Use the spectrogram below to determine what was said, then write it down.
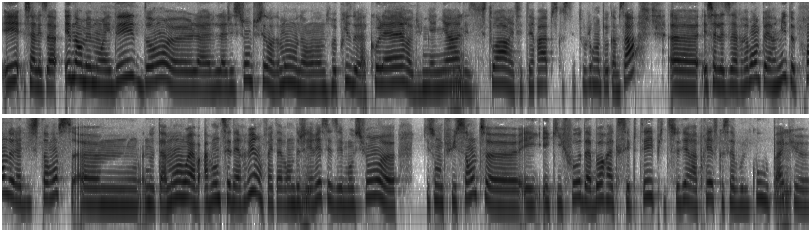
et ça les a énormément aidés dans la, gestion, tu sais, notamment en, entreprise de la colère, du gna-gna, mm. Des histoires, etc. Parce que c'est toujours un peu comme ça. et ça les a vraiment permis de prendre de la distance, notamment ouais, avant de s'énerver en fait, avant de gérer ces émotions euh, qui sont puissantes euh, et, qu'il faut d'abord accepter et puis de se dire après est-ce que ça vaut le coup ou pas mm. que,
